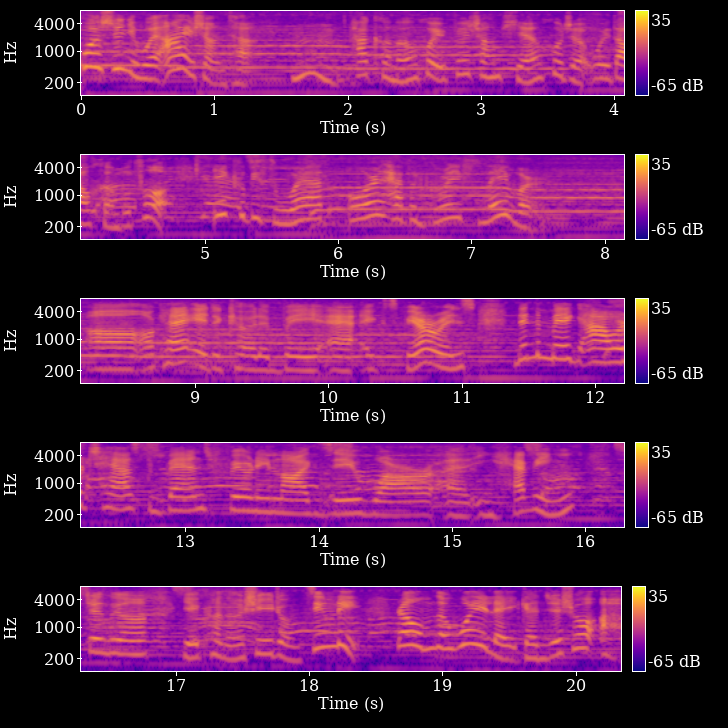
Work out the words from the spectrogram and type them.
或许你会爱上它。嗯，它可能会非常甜，或者味道很不错。It could be sweet or have a great flavor. Uh, okay, it could be an experience that make our taste buds feeling like they were uh, in heaven. 这个也可能是一种经历，让我们的味蕾感觉说啊，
